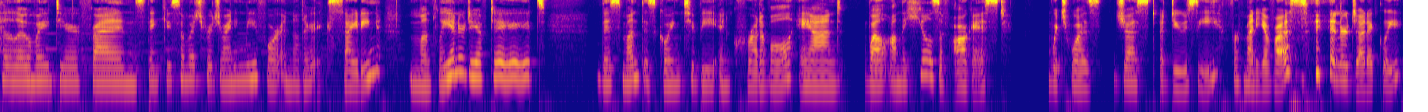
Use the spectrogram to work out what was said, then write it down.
Hello, my dear friends. Thank you so much for joining me for another exciting monthly energy update. This month is going to be incredible. And well, on the heels of August, which was just a doozy for many of us energetically,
